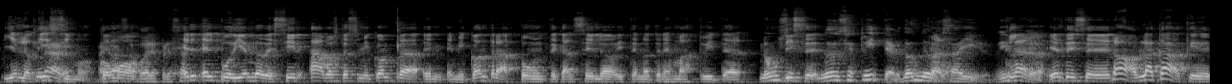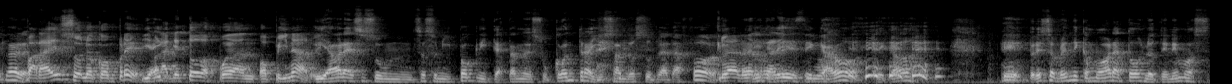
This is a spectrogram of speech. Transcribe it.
Y es loquísimo, Claro, como vas a poder expresarte. él, él pudiendo decir, ah, vos estás en mi contra, en, en mi contra, pum, te cancelo, viste, no tenés más Twitter. No uses, dice, no uses Twitter, ¿dónde Claro. vas a ir? ¿Viste? Claro, y él te dice, no, habla acá, que para eso lo compré, Y ahí- para que todos puedan opinar. Y ahora sos un, sos un hipócrita estando en su contra y usando su plataforma. Claro, es. Te cagó, te cagó. Eh, pero es sorprendente como ahora todos lo tenemos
